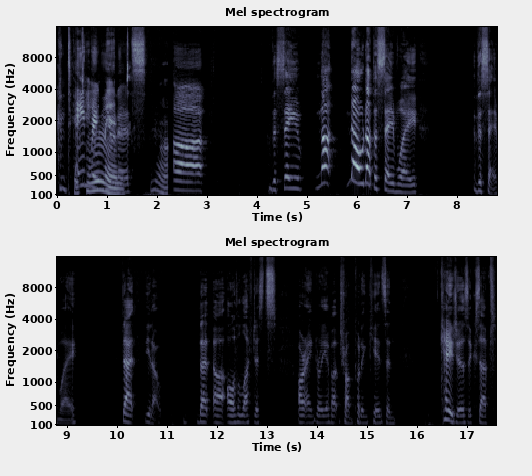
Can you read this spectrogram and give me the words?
Containment, Containment. units. Uh, the same. Not no, not the same way. The same way that you know that uh, all the leftists are angry about Trump putting kids in cages, except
